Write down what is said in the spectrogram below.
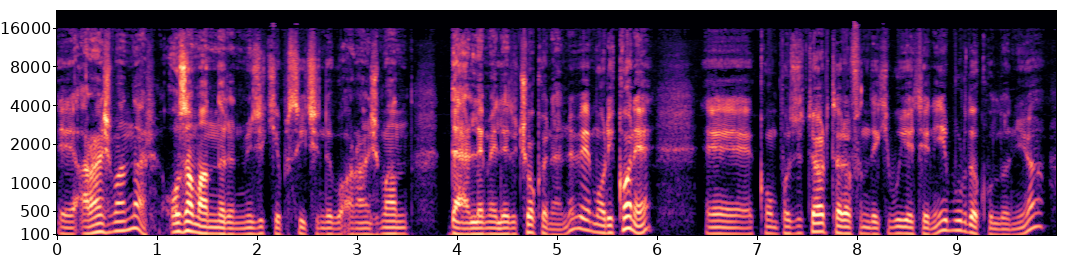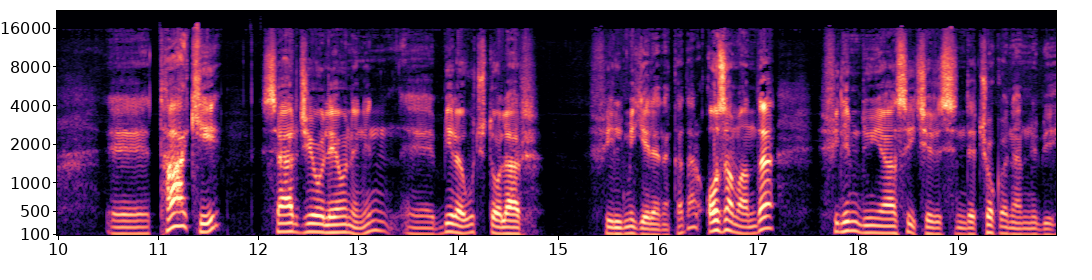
e, aranjmanlar. O zamanların müzik yapısı içinde bu aranjman derlemeleri çok önemli ve Morricone e, kompozitör tarafındaki bu yeteneği burada kullanıyor. E, ta ki Sergio Leone'nin e, Bir Avuç Dolar filmi gelene kadar o zaman da film dünyası içerisinde çok önemli bir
